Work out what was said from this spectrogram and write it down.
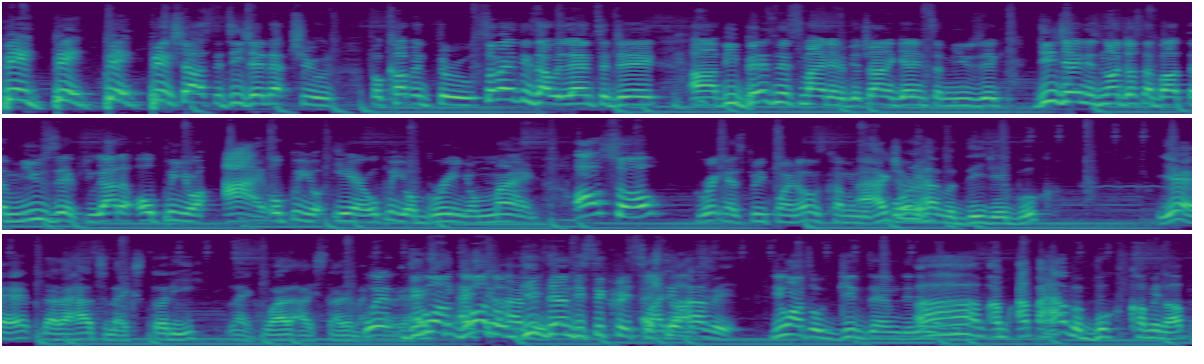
Big, big, big, big shouts to DJ Neptune for coming through. So many things that we learned today. Uh, be business minded if you're trying to get into music. DJing is not just about the music. You gotta open your eye, open your ear, open your brain, your mind. Also, Greatness 3.0 is coming this I actually quarter. have a DJ book. Yeah, that I had to like study like while I started my Wait, career. do you want, do you want to give it. them the secrets I like still that? have it. Do you want to give them the name Um, I'm, I'm, I have a book coming up,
